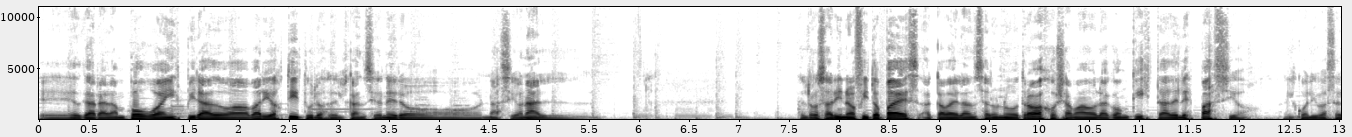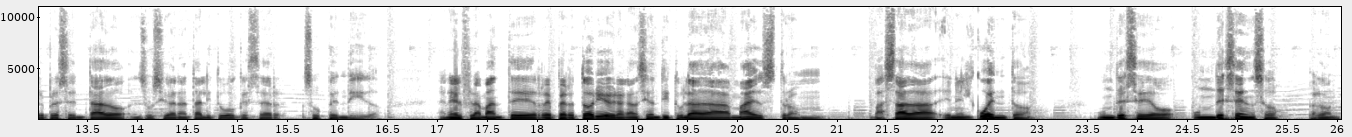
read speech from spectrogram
Eh, Edgar Allan Poe ha inspirado a varios títulos del cancionero nacional. El rosarino Fito Páez acaba de lanzar un nuevo trabajo llamado La Conquista del Espacio, el cual iba a ser presentado en su ciudad natal y tuvo que ser suspendido. En el flamante repertorio hay una canción titulada Maelstrom, basada en el cuento, un deseo, un descenso perdón,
